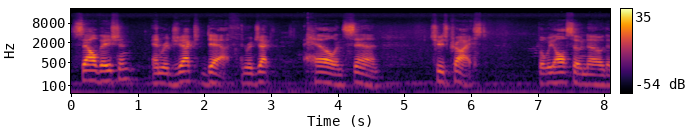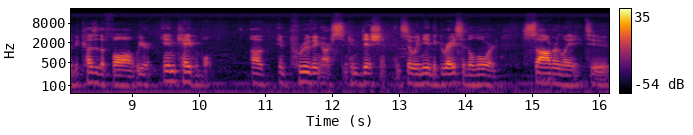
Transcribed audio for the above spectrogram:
salvation and reject death and reject hell and sin, choose Christ but we also know that because of the fall, we are incapable of improving our condition. And so we need the grace of the Lord sovereignly to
